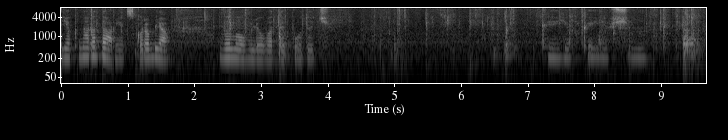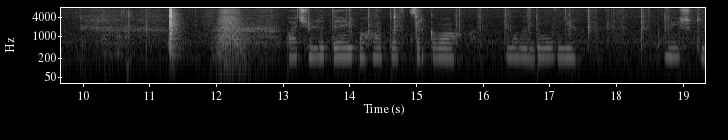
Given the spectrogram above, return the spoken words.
як на радар, як з корабля виловлювати будуть. Київ, Київщина. Бачу людей багато в церквах, молодовні, книжки,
